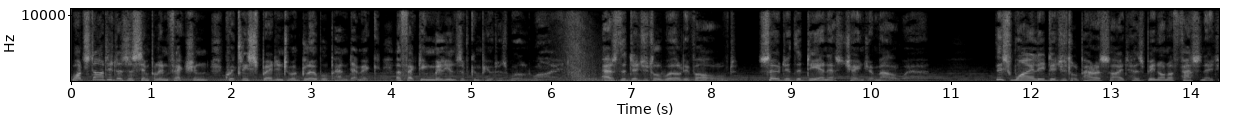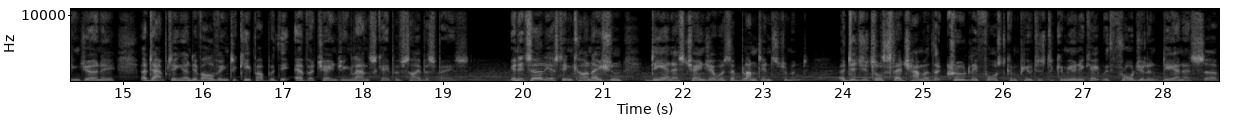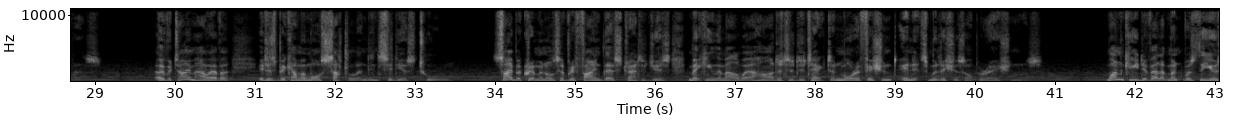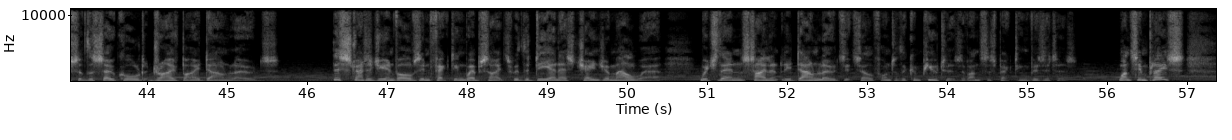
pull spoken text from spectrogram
What started as a simple infection quickly spread into a global pandemic, affecting millions of computers worldwide. As the digital world evolved, so did the DNS changer malware. This wily digital parasite has been on a fascinating journey, adapting and evolving to keep up with the ever-changing landscape of cyberspace. In its earliest incarnation, DNS Changer was a blunt instrument, a digital sledgehammer that crudely forced computers to communicate with fraudulent DNS servers. Over time, however, it has become a more subtle and insidious tool. Cybercriminals have refined their strategies, making the malware harder to detect and more efficient in its malicious operations. One key development was the use of the so-called drive-by downloads. This strategy involves infecting websites with the DNS changer malware, which then silently downloads itself onto the computers of unsuspecting visitors. Once in place,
